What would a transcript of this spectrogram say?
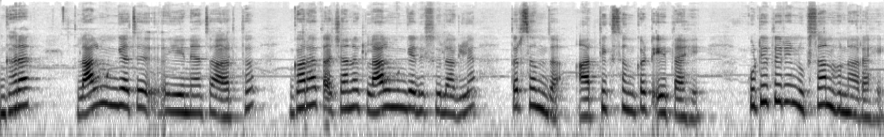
घरात लाल मुंग्याचे येण्याचा अर्थ घरात अचानक लाल मुंग्या दिसू लागल्या तर समजा आर्थिक संकट येत आहे. कुठेतरी नुकसान होणार आहे.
